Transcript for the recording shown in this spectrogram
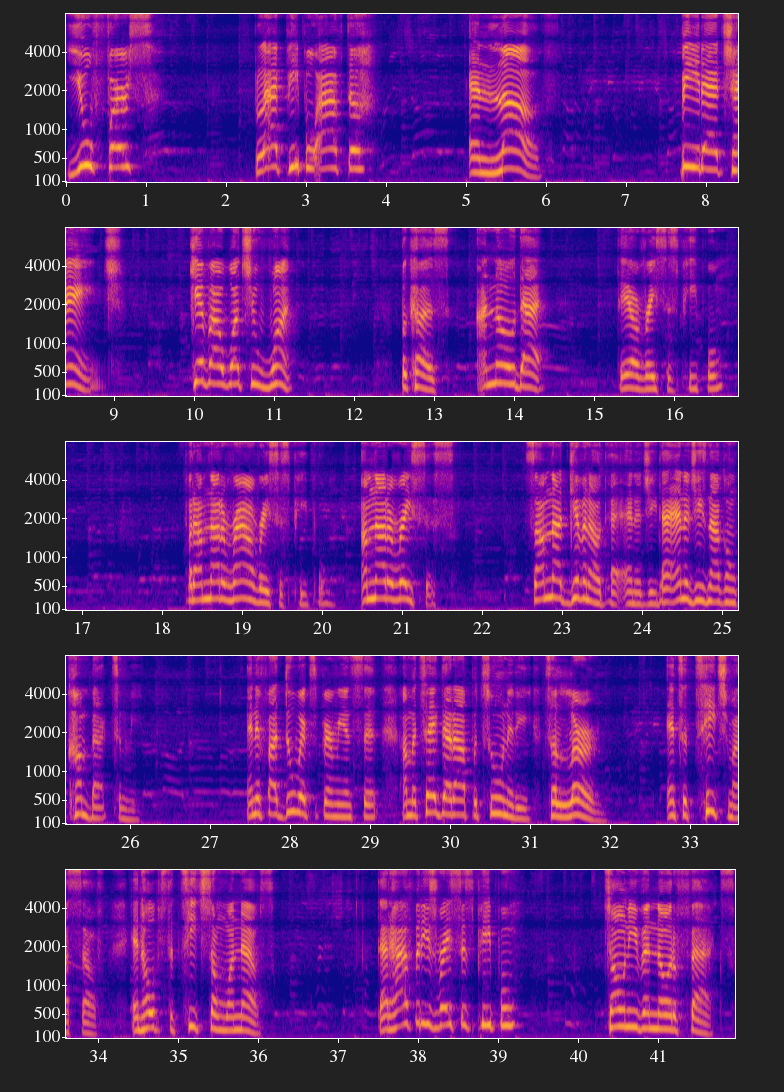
You first, black people after, and love. Be that change. Give out what you want. Because I know that there are racist people. But I'm not around racist people. I'm not a racist. So I'm not giving out that energy. That energy is not going to come back to me. And if I do experience it, I'm going to take that opportunity to learn and to teach myself in hopes to teach someone else. That half of these racist people don't even know the facts,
